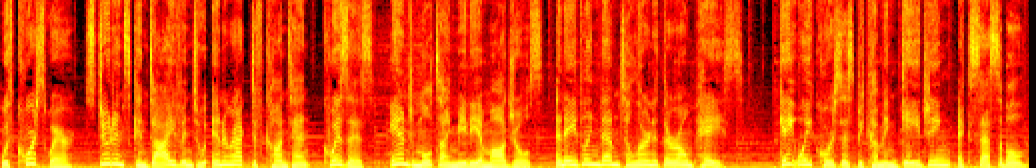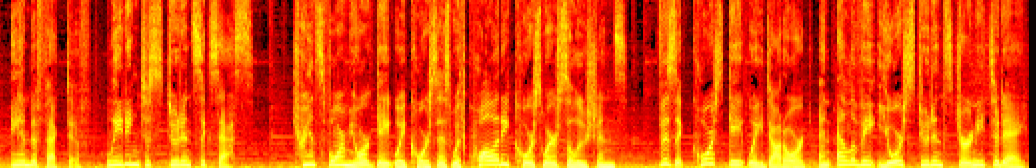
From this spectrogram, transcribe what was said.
With Courseware, students can dive into interactive content, quizzes, and multimedia modules, enabling them to learn at their own pace. Gateway courses become engaging, accessible, and effective, leading to student success. Transform your Gateway courses with quality courseware solutions. Visit CourseGateway.org and elevate your students' journey today.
